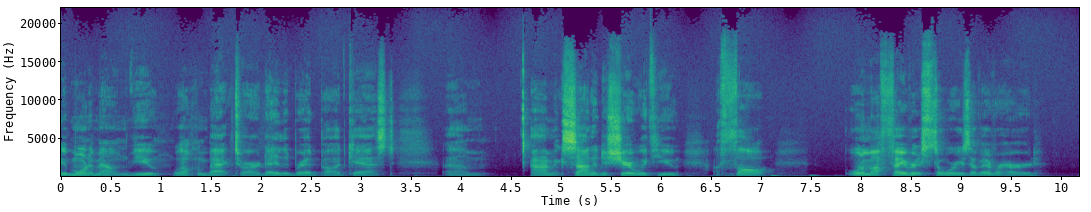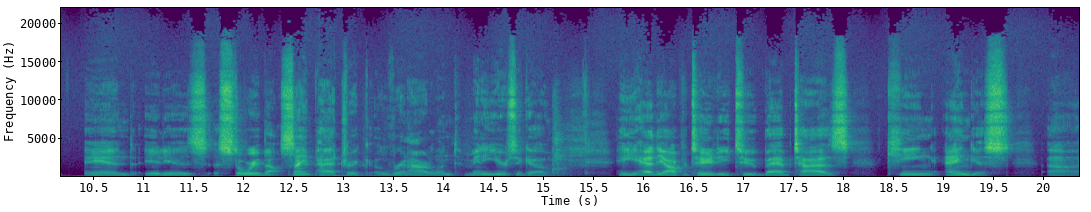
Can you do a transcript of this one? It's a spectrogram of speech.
Good morning, Mountain View. Welcome back to our Daily Bread podcast. Um, I'm excited to share with you a thought, one of my favorite stories I've ever heard. And it is a story about St. Patrick over in Ireland many years ago. He had the opportunity to baptize King Angus uh,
